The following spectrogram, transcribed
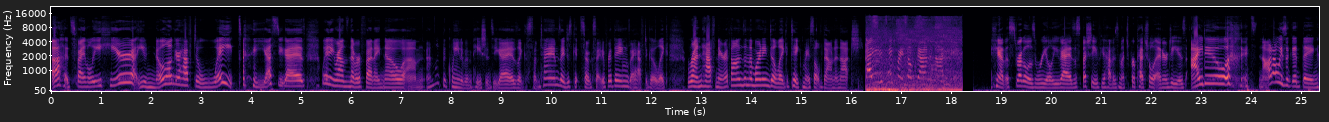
Ah, it's finally here. You no longer have to wait. yes, you guys, waiting around's never fun, I know. Um, I'm like the queen of impatience, you guys. Like, sometimes I just get so excited for things, I have to go, like, run half marathons in the morning to, like, take myself down a notch. I need to take myself down a notch yeah, the struggle is real, you guys, especially if you have as much perpetual energy as I do. It's not always a good thing,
